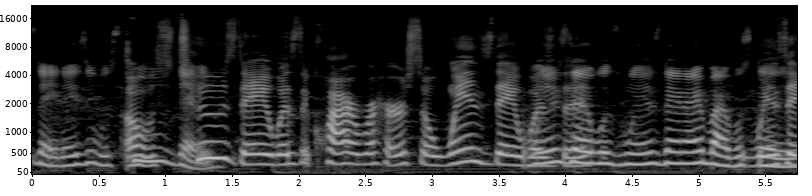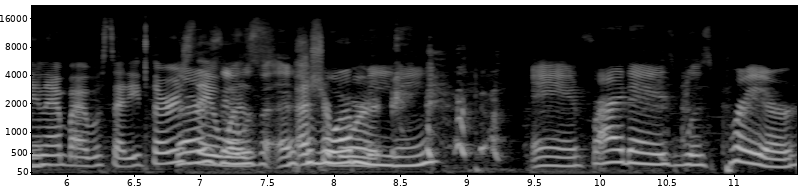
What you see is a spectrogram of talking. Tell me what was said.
Tuesday, Daisy. It was Oh, Tuesday. Tuesday was the choir rehearsal. Wednesday was Wednesday the was Wednesday night Bible study. Wednesday night Bible study. Thursday, Thursday was, was, usher usher board. board meeting. and Fridays was prayer.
